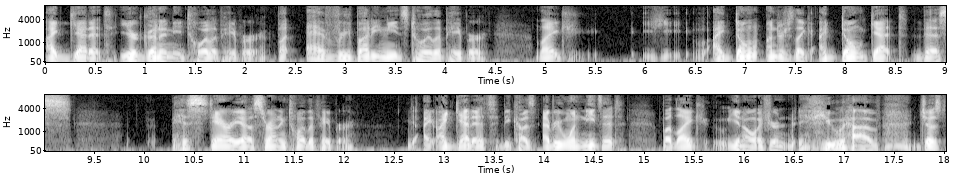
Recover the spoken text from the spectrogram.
I get it. You're going to need toilet paper, but everybody needs toilet paper. Like, I don't understand. Like, I don't get this hysteria surrounding toilet paper. I, I get it because everyone needs it, but like, you know, if you're if you have just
